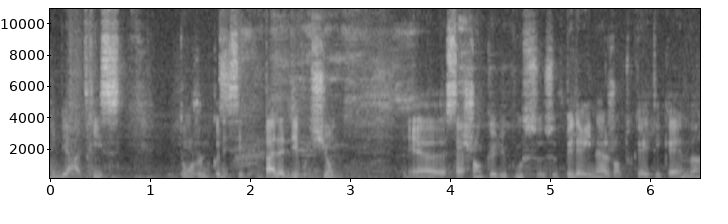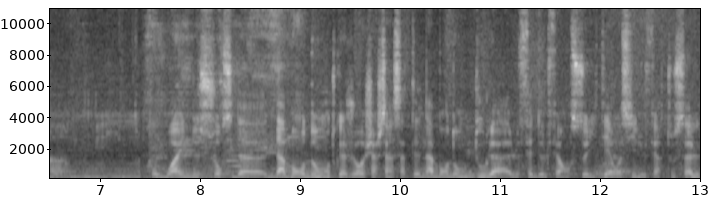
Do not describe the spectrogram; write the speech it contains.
libératrice, dont je ne connaissais pas la dévotion. Euh, sachant que du coup ce, pèlerinage en tout cas était quand même pour moi une source d'abandon, en tout cas je recherchais un certain abandon, d'où le fait de le faire en solitaire aussi, de le faire tout seul,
